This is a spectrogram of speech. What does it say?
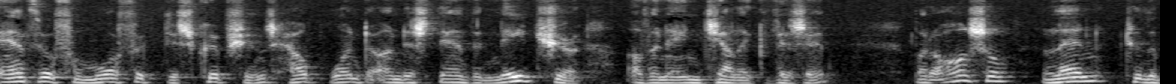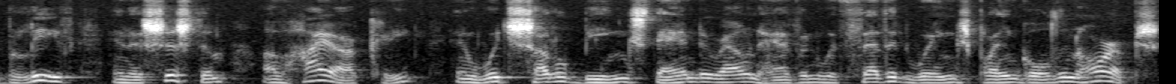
anthropomorphic descriptions help one to understand the nature of an angelic visit but also lend to the belief in a system of hierarchy in which subtle beings stand around heaven with feathered wings playing golden harps.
